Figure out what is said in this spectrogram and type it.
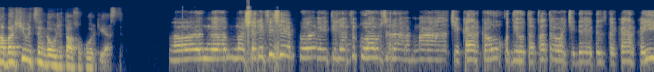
خبر شي څنګه و چې تاسو کور کې یاست شریفي صاحب په ائتلافي قواو سره ما چې کار کوو خو دیو ته پته وه چې دی دلته کار کوي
